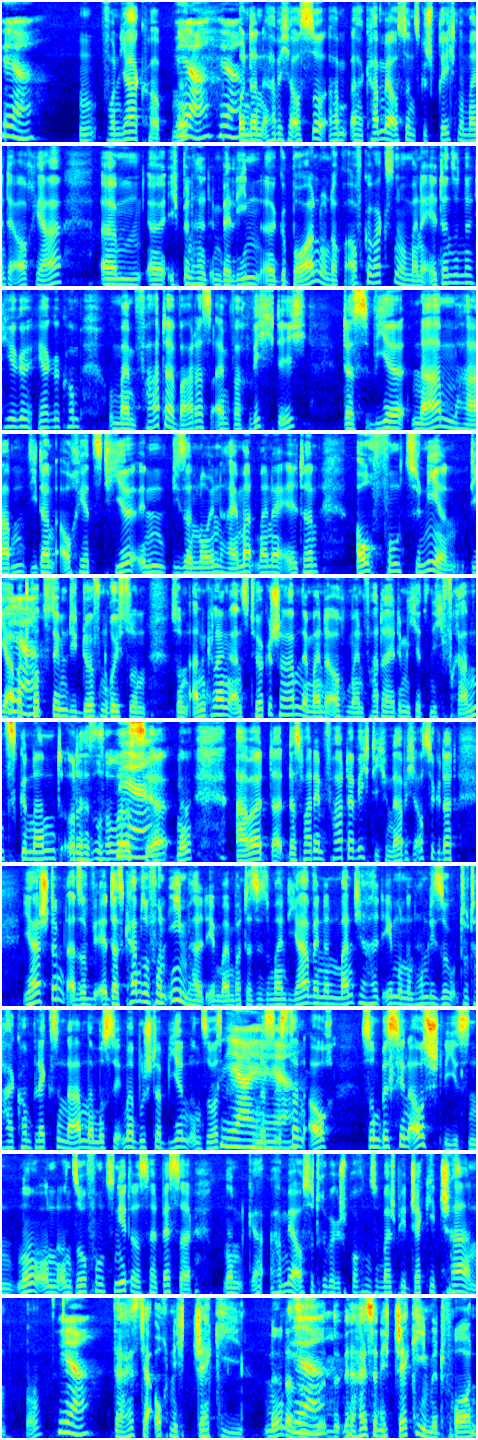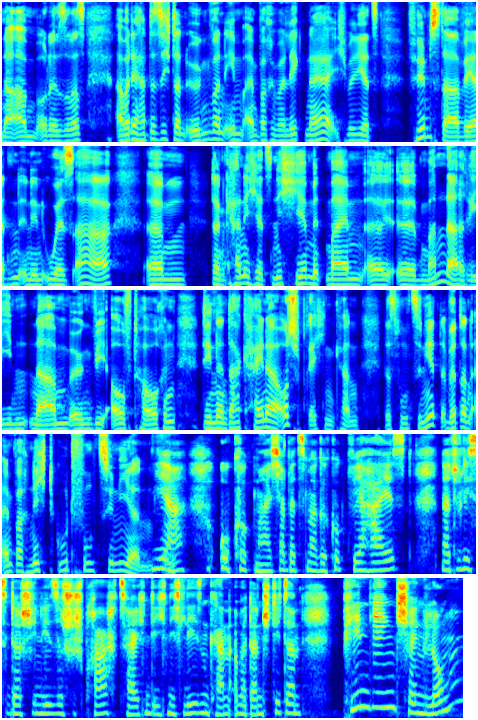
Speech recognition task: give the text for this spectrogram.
Ja. Hm, von Jakob. Ne? Ja, ja. Und dann habe ich auch so, haben, äh, kamen wir auch so ins Gespräch und dann meinte er auch, ja, ähm, äh, ich bin halt in Berlin äh, geboren und auch aufgewachsen und meine Eltern sind halt hierher gekommen und meinem Vater war das einfach wichtig, dass wir Namen haben, die dann auch jetzt hier in dieser neuen Heimat meiner Eltern auch funktionieren. Die aber Ja. trotzdem, die dürfen ruhig so, ein, so einen Anklang ans Türkische haben. Der meinte auch, mein Vater hätte mich jetzt nicht Franz genannt oder sowas. Ja. Ja. ne? Aber da, das war dem Vater wichtig. Und da habe ich auch so gedacht, ja, stimmt. Also das kam so von ihm halt eben einfach, dass er so meinte, ja, wenn dann manche halt eben und dann haben die so total komplexe Namen, dann musst du immer buchstabieren und sowas. Ja, und das ist dann auch so ein bisschen ausschließend. Ne? Und, und so funktioniert das halt besser. Und dann haben wir auch so drüber gesprochen, zum Beispiel Jackie Chan. Ne? Ja. Der heißt ja auch nicht Jackie, ne? Ja. ist, der heißt ja nicht Jackie mit Vornamen oder sowas. Aber der hatte sich dann irgendwann eben einfach überlegt, naja, ich will jetzt Filmstar werden in den USA, ähm, dann kann ich jetzt nicht hier mit meinem äh, äh, Mandarin-Namen irgendwie auftauchen, den dann da keiner aussprechen kann. Das funktioniert, wird dann einfach nicht gut funktionieren. Ja. Oh, guck mal, ich habe jetzt mal geguckt, wie er heißt. Natürlich sind da chinesische Sprachzeichen, die ich nicht lesen kann, aber dann steht dann Pinyin Chenglong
